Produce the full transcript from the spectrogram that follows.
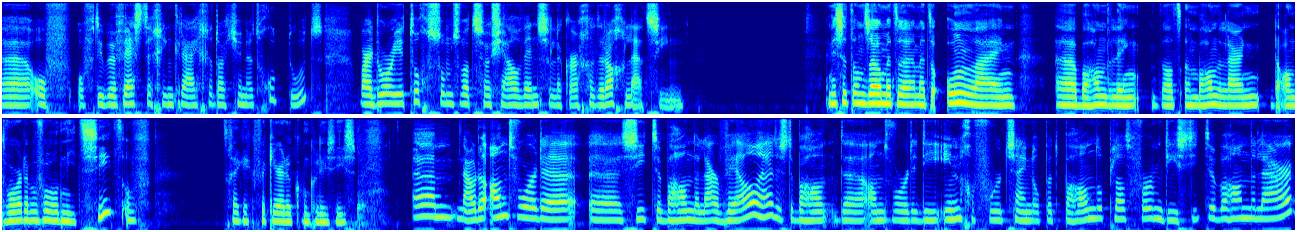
Uh, of, of die bevestiging krijgen dat je het goed doet. Waardoor je toch soms wat sociaal wenselijker gedrag laat zien. En is het dan zo met de, met de online uh, behandeling dat een behandelaar de antwoorden bijvoorbeeld niet ziet? Of trek ik verkeerde conclusies? Um, nou, de antwoorden uh, ziet de behandelaar wel. Hè. Dus de, de, antwoorden die ingevoerd zijn op het behandelplatform, die ziet de behandelaar.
